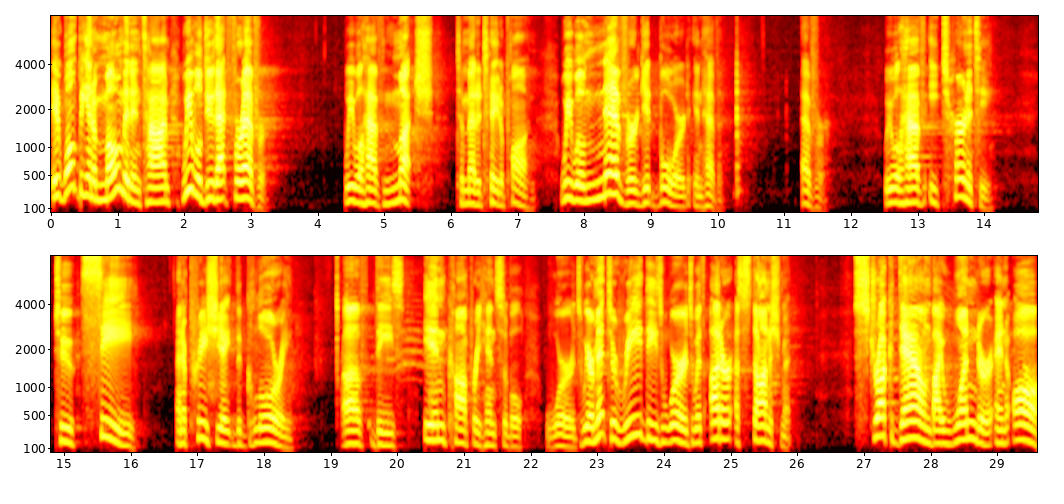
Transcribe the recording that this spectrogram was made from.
it won't be in a moment in time. We will do that forever. We will have much to meditate upon. We will never get bored in heaven, ever. We will have eternity to see and appreciate the glory of these incomprehensible words. We are meant to read these words with utter astonishment, struck down by wonder and awe,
